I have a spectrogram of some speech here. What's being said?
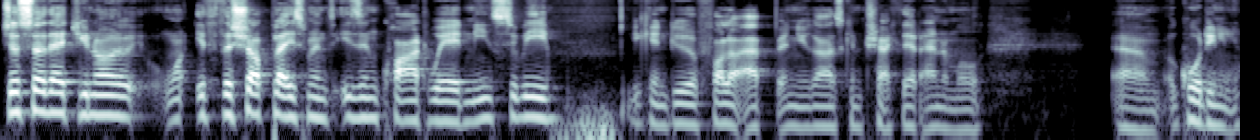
just so that you know if the shot placement isn't quite where it needs to be, you can do a follow up and you guys can track that animal um, accordingly.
